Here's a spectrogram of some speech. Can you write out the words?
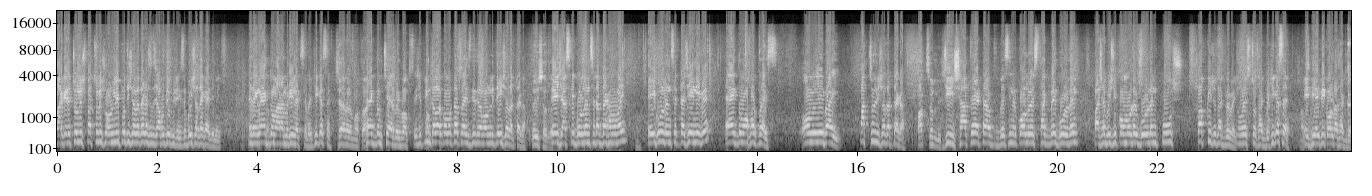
মার্কেটে চল্লিশ পাঁচচল্লিশ অনলি পঁচিশ হাজার টাকার সাথে যাবতীয় ফিটিংস বৈশা দেখাই দিবে। এটা কিন্তু একদম আরামে রিল্যাক্সে ভাই ঠিক আছে? চেয়ারের মতো একদম চেয়ার ভাই বক্স এই যে পিঙ্ক কালার কভারটা প্রাইস দিয়ে দিলাম অনলি তেইশ হাজার টাকা। তেইশ হাজার। এই যে আজকে গোল্ডেন সেটআপ দেখাবো ভাই। এই গোল্ডেন সেটটা যে নিবে একদম অফার প্রাইস অনলি বাই পাঁচচল্লিশ হাজার টাকা। পাঁচচল্লিশ। জি সাথে একটা বেসিনের কল ওয়েস্ট থাকবে গোল্ডেন পাশাপাশি কমোডের গোল্ডেন পুশ সবকিছু থাকবে ভাই। ওয়েস্টও থাকবে ঠিক আছে? এই ভিআইপি কলটা থাকবে।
